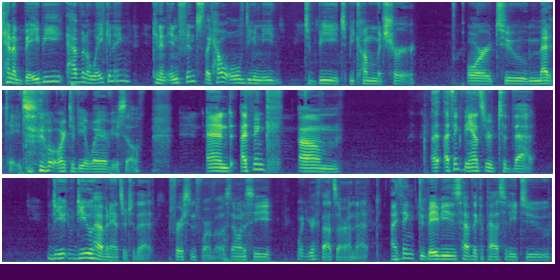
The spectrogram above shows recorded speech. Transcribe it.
can a baby have an awakening can an infant like how old do you need to be to become mature or to meditate or to be aware of yourself and I think um, I, I think the answer to that. Do you do you have an answer to that first and foremost? I want to see what your thoughts are on that. I think Do babies have the capacity to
